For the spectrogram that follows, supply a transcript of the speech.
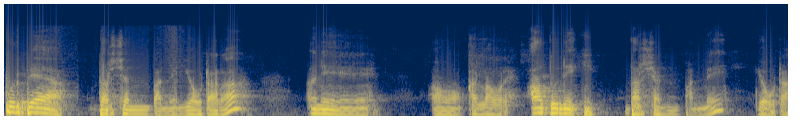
पूर्वीय दर्शन भन्ने एउटा र अनि कल्लाउरे आधुनिक दर्शन भन्ने एउटा।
